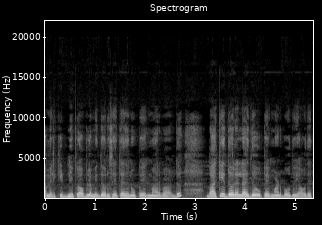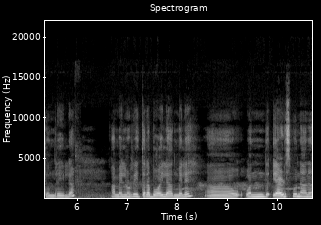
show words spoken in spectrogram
ಆಮೇಲೆ ಕಿಡ್ನಿ ಪ್ರಾಬ್ಲಮ್ ಇದ್ದವರು ಸಹಿತ ಇದನ್ನು ಉಪಯೋಗ ಮಾಡಬಾರ್ದು. ಬಾಕಿ ಇದ್ದವರೆಲ್ಲ ಇದು ಉಪಯೋಗ ಮಾಡ್ಬೋದು, ಯಾವುದೇ ತೊಂದರೆ ಇಲ್ಲ. ಆಮೇಲೆ ನೋಡಿರಿ, ಈ ಥರ ಬಾಯ್ಲ್ ಆದಮೇಲೆ ಒಂದು, ಎರಡು ಸ್ಪೂನ್ ನಾನು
